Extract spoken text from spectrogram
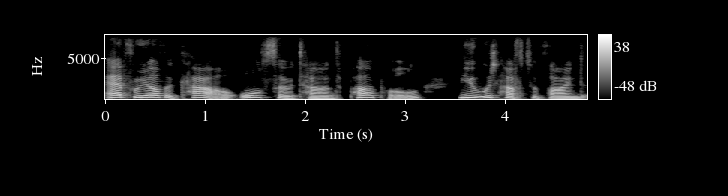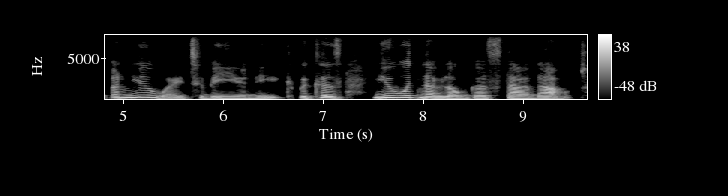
every other cow also turned purple, you would have to find a new way to be unique because you would no longer stand out.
